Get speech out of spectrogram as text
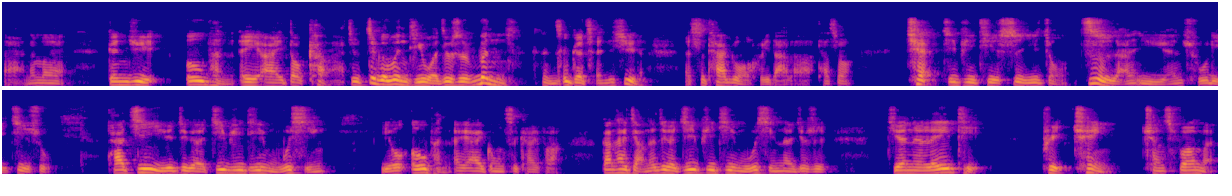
啊。那么根据 openai.com 啊，就这个问题我就是问 这个程序的，是他给我回答的啊。他说，ChatGPT 是一种自然语言处理技术，它基于这个 GPT 模型，由 OpenAI 公司开发。刚才讲的这个 GPT 模型呢，就是 Generative Pre-trained Transformer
